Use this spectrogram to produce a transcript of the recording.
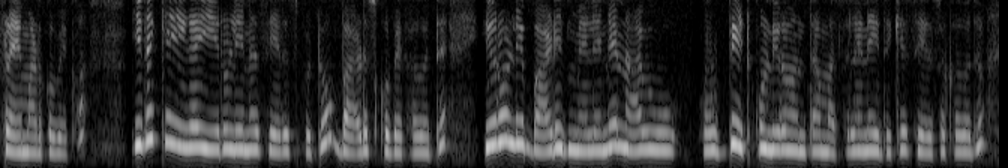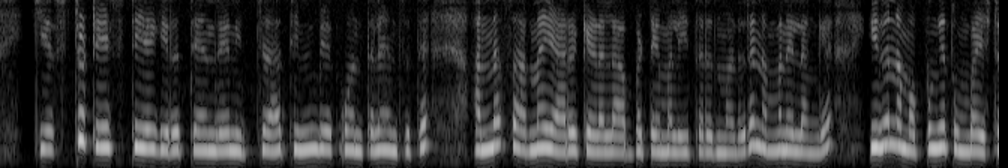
ಫ್ರೈ ಮಾಡ್ಕೋಬೇಕು. ಇದಕ್ಕೆ ಈಗ ಈರುಳ್ಳಿನ ಸೇರಿಸ್ಬಿಟ್ಟು ಬಾಡಿಸ್ಕೋಬೇಕಾಗುತ್ತೆ. ಈರುಳ್ಳಿ ಬಾಡಿದ ಮೇಲೇ ನಾವು ರುಬ್ಬಿ ಇಟ್ಕೊಂಡಿರೋ ಅಂಥ ಮಸಾಲೆನೇ ಇದಕ್ಕೆ ಸೇರ್ಸೋಕ್ಕಾಗೋದು. ಎಷ್ಟು ಟೇಸ್ಟಿಯಾಗಿರುತ್ತೆ ಅಂದರೆ ನಿಜ ತಿನ್ನಬೇಕು ಅಂತಲೇ ಅನಿಸುತ್ತೆ. ಅನ್ನ ಸಾರನ್ನ ಯಾರೂ ಕೇಳಲ್ಲ. ಹಬ್ಬದ ಟೈಮಲ್ಲಿ ಈ ಥರದ್ದು ಮಾಡಿದ್ರೆ ನಮ್ಮ ಮನೇಲಿ ಹಂಗೆ. ಇದು ನಮ್ಮ ಅಪ್ಪಂಗೆ ತುಂಬ ಇಷ್ಟ.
